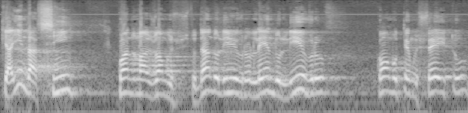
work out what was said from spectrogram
que ainda assim, quando nós vamos estudando o livro, lendo o livro, como temos feito,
